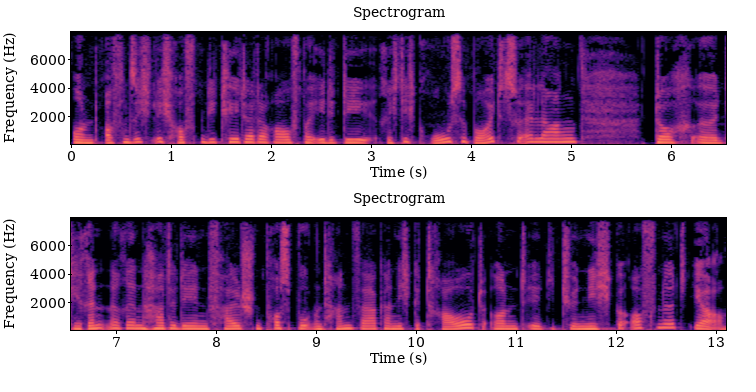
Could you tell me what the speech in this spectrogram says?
und offensichtlich hofften die Täter darauf, bei EDD richtig große Beute zu erlangen. Doch äh, die Rentnerin hatte den falschen Postboten und Handwerker nicht getraut und äh, die Tür nicht geöffnet. Ja,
